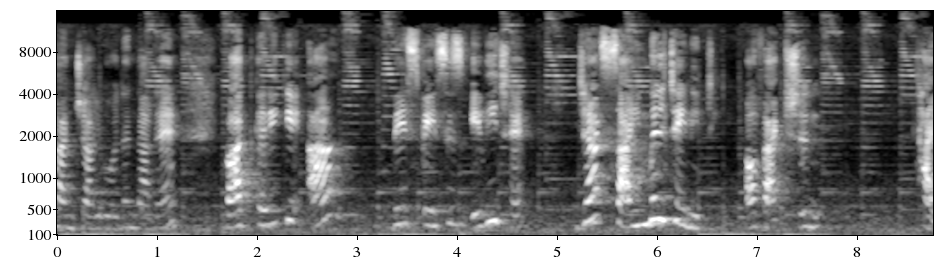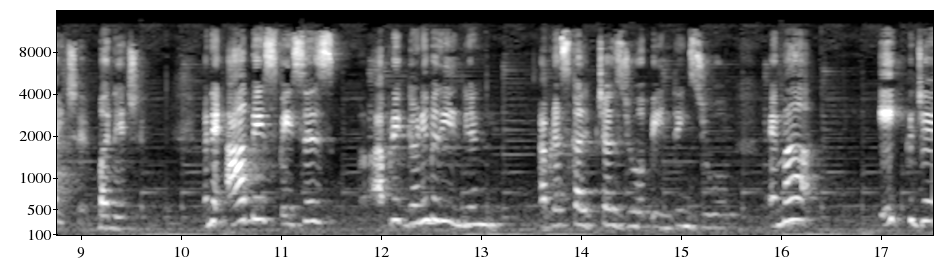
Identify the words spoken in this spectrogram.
પાંચાલ, ગોવર્ધન દાદાએ વાત કરી કે આ બે સ્પેસીસ એવી છે જ્યાં સાયમલ્ટેનિટી ઓફ એક્શન થાય છે, બને છે. અને આ બે સ્પેસીસ, આપણે ઘણી બધી ઇન્ડિયન આપણા સ્કલ્પચર્સ જુઓ પેઇન્ટિંગ્સ જુઓ, એમાં એક જે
